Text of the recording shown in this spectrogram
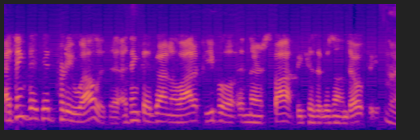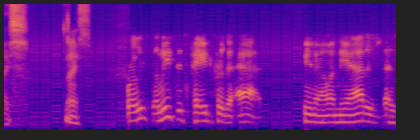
I think they did pretty well with it. I think they've gotten a lot of people in their spot because it was on Dopey, Nice. nice. Or at least at least it's paid for the ad, you know. And the ad is, has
